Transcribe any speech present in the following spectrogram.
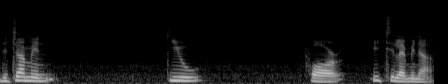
determine q for each lamina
